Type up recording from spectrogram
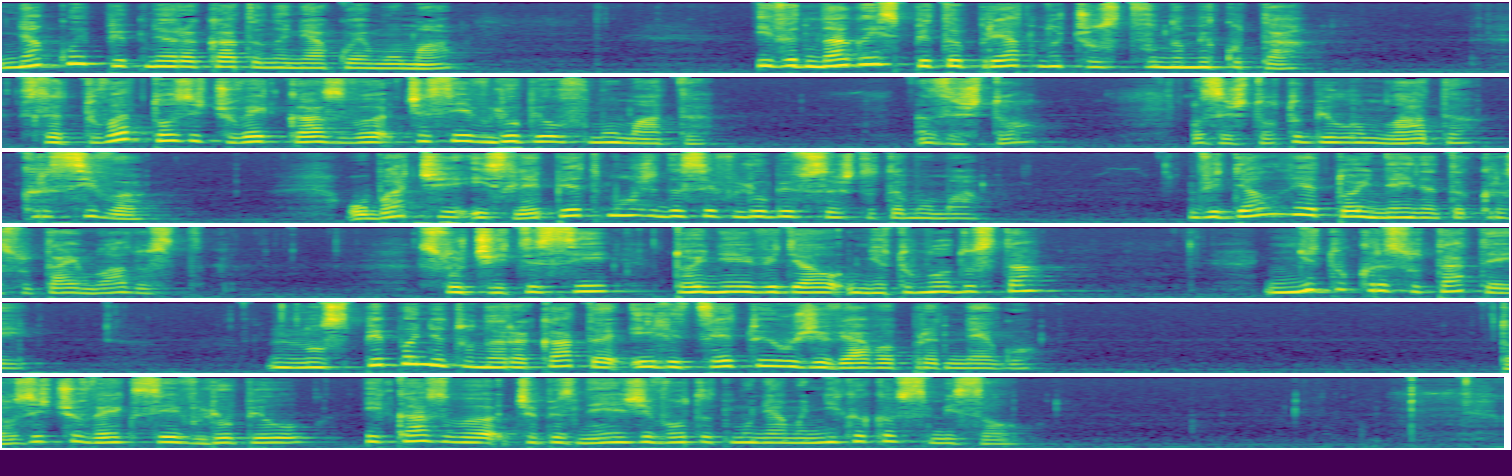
Някой пипне ръката на някоя мома и веднага изпита приятно чувство на мекота. След това този човек казва, че се е влюбил в момата. Защо? Защото била млада, красива. Обаче и слепият може да се влюби в същата мома. Видял ли е той нейната красота и младост? С очите си той не е видял нито младостта, нито красотата й, но спипането на ръката и лицето й оживява пред него. Този човек се е влюбил и казва, че без нея животът му няма никакъв смисъл.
